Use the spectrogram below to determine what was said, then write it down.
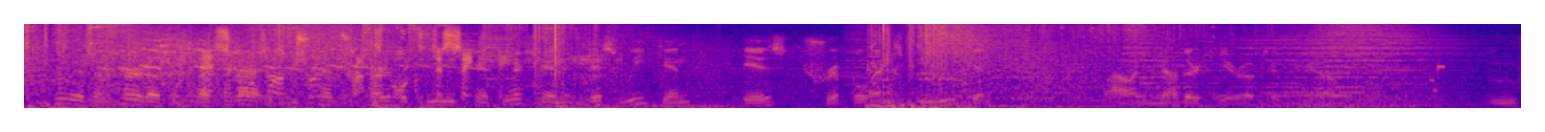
Something that's unheard of, and I is because part of the community transmission this weekend is Triple XP weekend. Wow, another hero took me out. Oof.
